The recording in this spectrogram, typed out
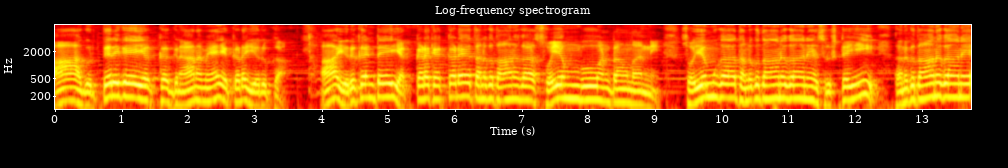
ఆ గుర్తెరిగే యొక్క జ్ఞానమే ఇక్కడ ఎరుక. ఆ ఎరుకంటే ఎక్కడికెక్కడే తనకు తానుగా స్వయంభూ అంటాం దాన్ని. స్వయంగా తనకు తానుగానే సృష్టి అయ్యి తనకు తానుగానే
